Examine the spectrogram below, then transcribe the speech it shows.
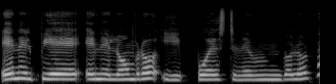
en el pie, en el hombro y puedes tener un dolor eh,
